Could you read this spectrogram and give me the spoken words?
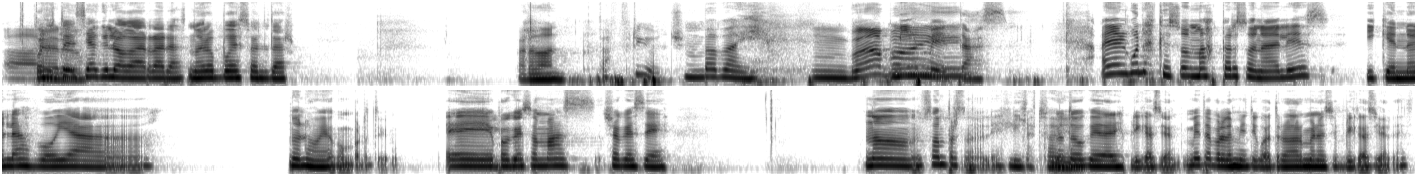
Ah, Por eso te decía que lo agarraras, no lo puedes soltar. Perdón. Está frío, che. Bye bye. Mm, bye, bye. Mis metas. Hay algunas que son más personales y que no las voy a. No las voy a compartir. Eh, porque son más, yo qué sé. No, son personales, listo. Está no bien. tengo que dar explicación. Meta para los 24, dar menos explicaciones.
